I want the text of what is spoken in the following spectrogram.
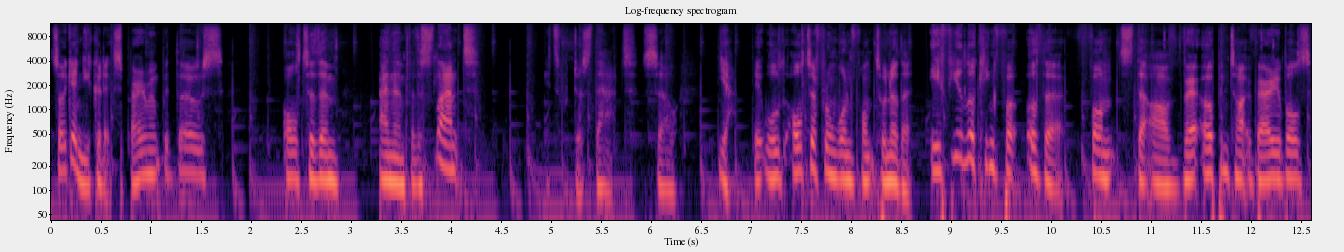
So again, you could experiment with those, alter them, and then for the slant, it does that. So yeah, it will alter from one font to another. If you're looking for other fonts that are open type variables,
